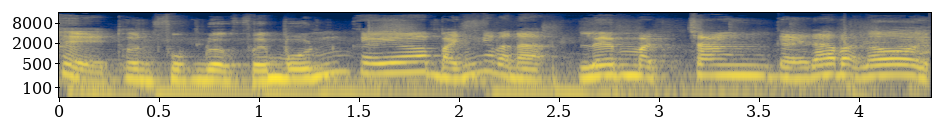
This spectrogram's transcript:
thể thuần phục được với bốn cái ờ, bánh các bạn ạ. Lên mặt trăng cái đã bạn ơi.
